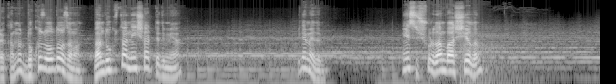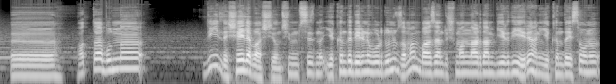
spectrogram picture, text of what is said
rakamları. 9 oldu o zaman. Ben 9 tane ne işaretledim ya? Bilemedim. Neyse şuradan başlayalım. Ee, hatta bununla değil de şeyle başlayalım. Şimdi siz yakında birini vurduğunuz zaman bazen düşmanlardan bir diğeri hani yakındaysa onu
